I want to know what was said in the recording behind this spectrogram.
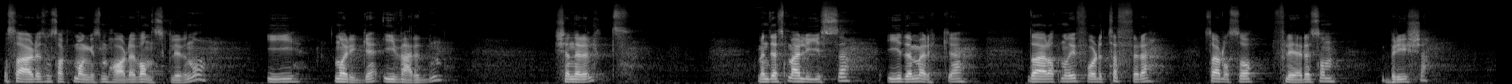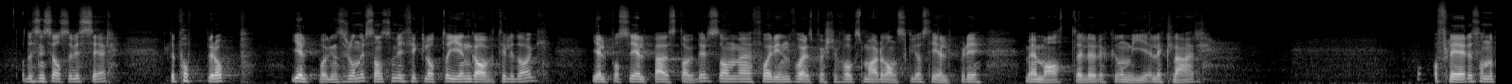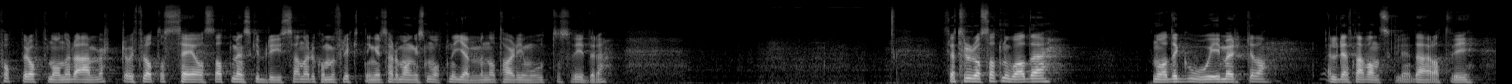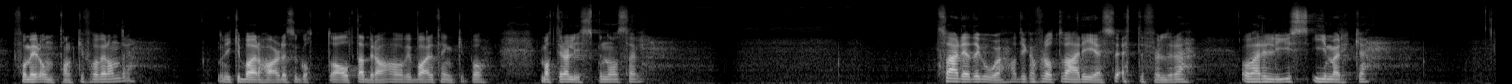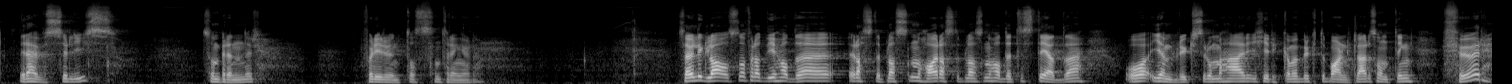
Og så er det som sagt mange som har det vanskeligere nå. I Norge, i verden generelt. Men det som er lyset i det mørke, det er at når vi får det tøffere, så er det også flere som bryr seg. Og det syns jeg også vi ser. Det popper opp hjelpeorganisasjoner, sånn som vi fikk lov til å gi en gave til i dag. Hjelp oss å hjelpe Aust-Agder, som eh, får inn forespørsler folk som har det vanskelig, og så hjelper de med mat eller økonomi eller klær. Og Flere sånne popper opp nå når det er mørkt. Og vi får lov til å se også at mennesker bryr seg. Når det kommer flyktninger, så er det mange som åpner hjemmen og tar de imot osv. Så, videre. så jeg tror også at noe av, det, noe av det gode i mørket, da, eller det som er vanskelig, det er at vi får mer omtanke for hverandre. Når vi ikke bare har det så godt og alt er bra, og vi bare tenker på materialismen og oss selv. Så er det det gode, at vi kan få lov til å være Jesu etterfølgere og være lys i mørket. Rause lys som brenner for de rundt oss som trenger det. Så jeg er veldig glad også for at vi hadde rasteplassen, har rasteplassen, hadde til stede og gjenbruksrommet her i kirka med brukte barneklær og sånne ting før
